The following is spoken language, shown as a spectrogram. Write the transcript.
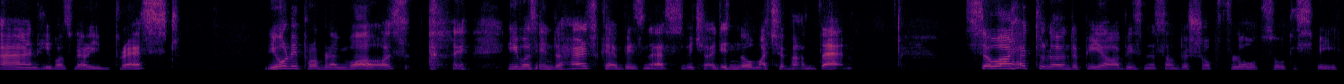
and he was very impressed. The only problem was he was in the healthcare business, which I didn't know much about then. So I had to learn the PR business on the shop floor, so to speak.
